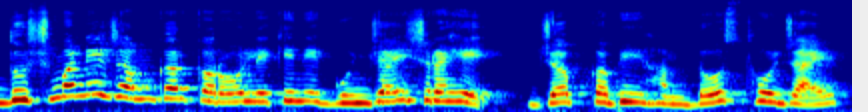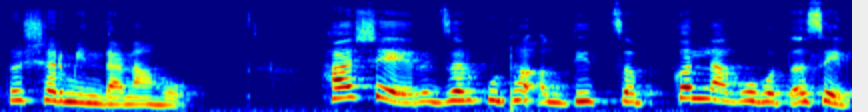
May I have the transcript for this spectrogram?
दुश्मनी जमकर करो लेकिन ये गुंजाइश रहे। जब कभी हम दोस्त हो जाए तो शर्मिंदा ना हो। हा शेर जर कुठं अगदी चपकल लागू होत असेल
